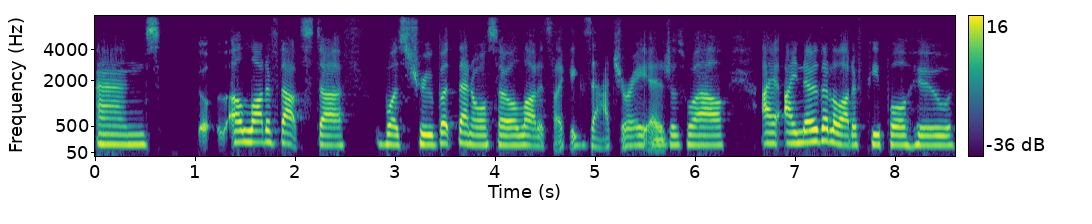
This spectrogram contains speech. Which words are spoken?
And a lot of that stuff was true, but then also a lot is like exaggerated as well. I, I know that a lot of people who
